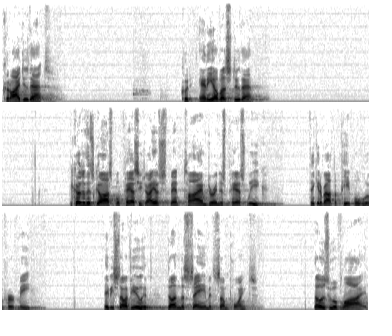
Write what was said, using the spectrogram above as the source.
Could I do that? Could any of us do that? Because of this gospel passage, I have spent time during this past week thinking about the people who have hurt me. Maybe some of you have done the same at some point. Those who have lied,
